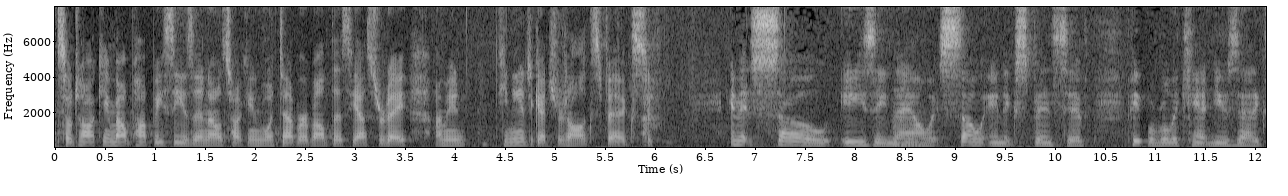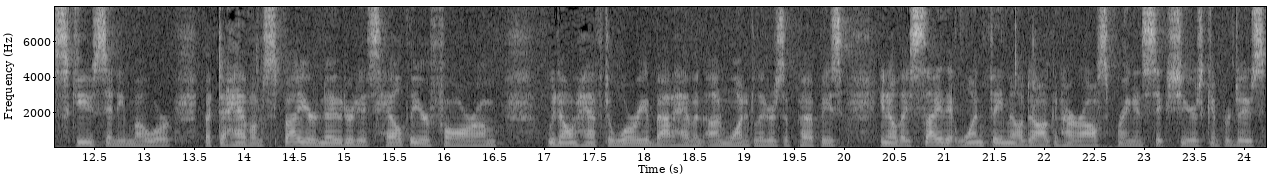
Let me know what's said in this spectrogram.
So talking about puppy season, I was talking with Deborah about this yesterday. I mean, you need to get your dogs fixed. And it's so easy Mm-hmm. now, it's so inexpensive. People really can't use that excuse anymore. But to have them spay or neutered, it's healthier for them. We don't have to worry about having unwanted litters of puppies. You know, they say that one female dog and her offspring in six years can produce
